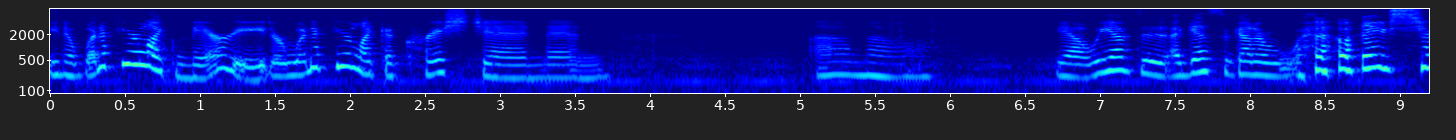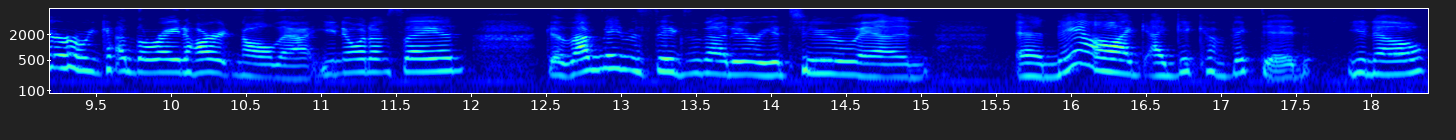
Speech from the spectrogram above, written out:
you know what if you're like married or what if you're like a christian and i don't know yeah, we have to, I guess we got to make sure we got the right heart and all that. You know what I'm saying? Because I've made mistakes in that area too. And, and now I, I get convicted, you know,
